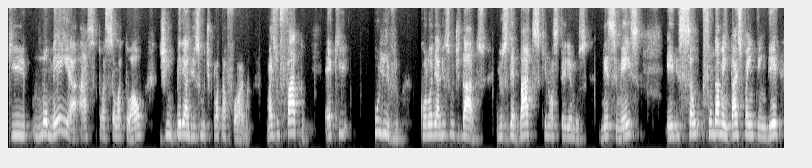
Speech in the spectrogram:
que nomeia a situação atual de imperialismo de plataforma. Mas o fato é que o livro Colonialismo de Dados e os debates que nós teremos nesse mês, eles são fundamentais para entender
